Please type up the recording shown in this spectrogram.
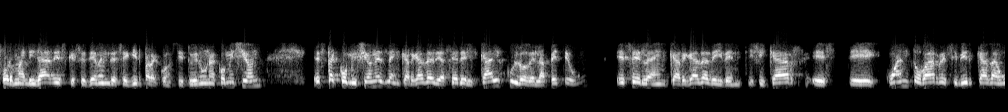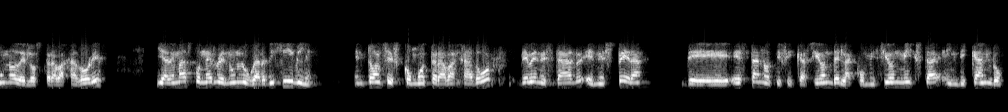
formalidades que se deben de seguir para constituir una comisión. Esta comisión es la encargada de hacer el cálculo de la PTU, es la encargada de identificar este cuánto va a recibir cada uno de los trabajadores y además ponerlo en un lugar visible. Entonces, como trabajador, deben estar en espera de esta notificación de la comisión mixta indicando,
